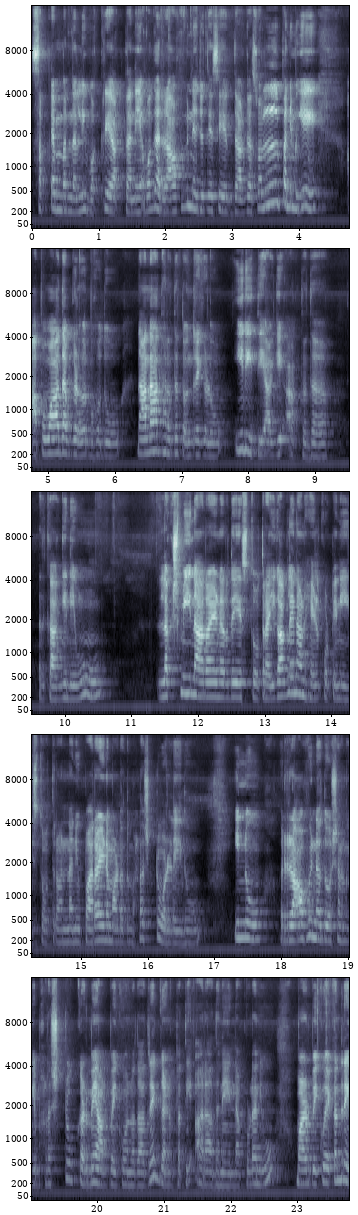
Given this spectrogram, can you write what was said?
ಸೆಪ್ಟೆಂಬರ್ನಲ್ಲಿ ವಕ್ರಿ ಆಗ್ತಾನೆ. ಅವಾಗ ರಾಹುವಿನ ಜೊತೆ ಸೇರಿದಾಗ ಸ್ವಲ್ಪ ನಿಮಗೆ ಅಪವಾದಗಳು ಬರಬಹುದು ನಾನಾ ಥರದ ತೊಂದರೆಗಳು ಈ ರೀತಿಯಾಗಿ ಆಗ್ತದೆ. ಅದಕ್ಕಾಗಿ ನೀವು ಲಕ್ಷ್ಮೀನಾರಾಯಣರದೇ ಸ್ತೋತ್ರ. ಈಗಾಗಲೇ ನಾನು ಹೇಳ್ಕೊಟ್ಟೀನಿ ಈ ಸ್ತೋತ್ರವನ್ನು. ನೀವು ಪಾರಾಯಣ ಮಾಡೋದು ಬಹಳಷ್ಟು ಒಳ್ಳೆಯದು. ಇನ್ನು ರಾಹುವಿನ ದೋಷ ನಮಗೆ ಬಹಳಷ್ಟು ಕಡಿಮೆ ಆಗಬೇಕು ಅನ್ನೋದಾದರೆ ಗಣಪತಿ ಆರಾಧನೆಯನ್ನು ಕೂಡ ನೀವು ಮಾಡಬೇಕು. ಯಾಕಂದರೆ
